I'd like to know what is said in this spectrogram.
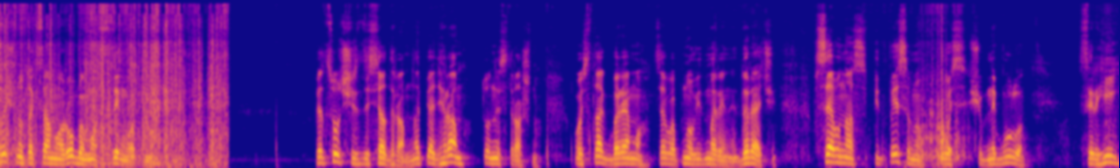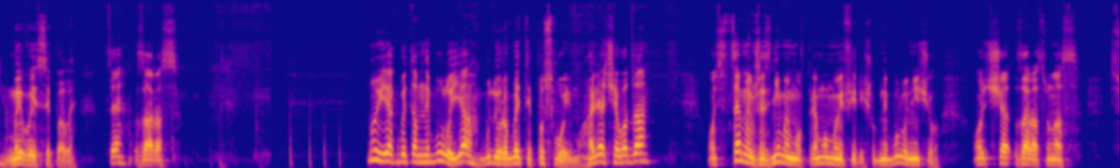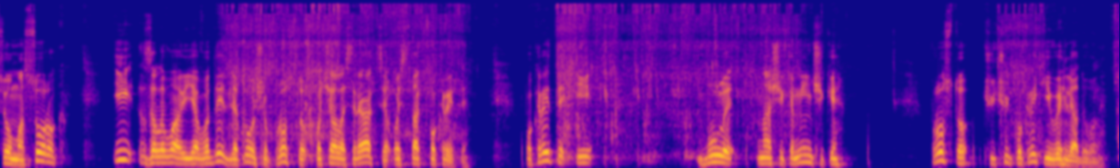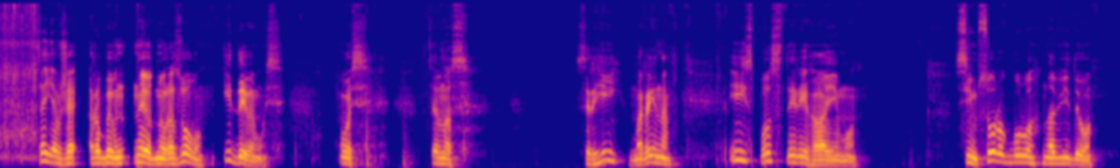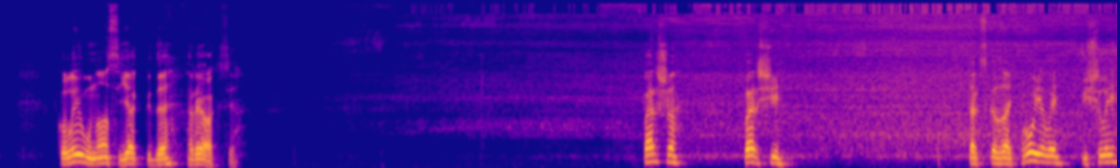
Точно так само робимо з цим вапном. 560 грам. На 5 грам то не страшно. Ось так беремо це вапно від Марини. До речі, все у нас підписано. Ось, щоб не було. Сергій ми висипали. Це зараз. Ну і як би там не було, я буду робити по-своєму. Гаряча вода. Ось це ми вже знімемо в прямому ефірі, щоб не було нічого. От ща, зараз у нас 7.40. І заливаю я води для того, щоб просто почалась реакція ось так покрити. Покрити і були наші камінчики просто чуть-чуть покриті і виглядували. Це я вже робив неодноразово. І дивимось. Ось це в нас Сергій, Марина. І спостерігаємо. 7.40 було на відео. Коли у нас як піде реакція. Перша, перші, так сказати, прояви пішли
